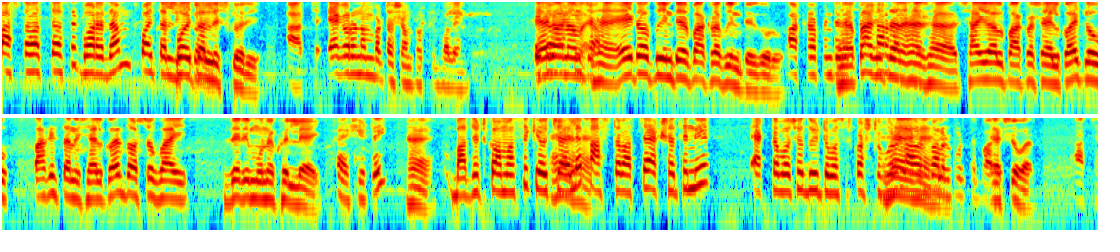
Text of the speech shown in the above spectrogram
পাঁচটা বাচ্চা আছে গড়ের দাম পঁয়তাল্লিশ। পঁয়তাল্লিশ করি। আচ্ছা এগারো নাম্বারটা সম্পর্কে বলেন। এগারো একই নাম হ্যাঁ এটাও প্রিন্টের পাকড়া প্রিন্টের গরু। পাকড়া প্রিন্টের হ্যাঁ একটা সার পাকিস্তানি বাচ্চা। হ্যাঁ হ্যাঁ সাইওয়াল পাকড়া শাইল কয় কেউ পাকিস্তানি শাইল কয়। দর্শক ভাই যেটি মনে করলে হ্যাঁ সেটাই। হ্যাঁ। বাজেট কম আছে কেউ হ্যাঁ, চাইলে হ্যাঁ। পাঁচটা বাচ্চা একসাথে নিয়ে একটা বছর দুইটা বছর কষ্ট করে হ্যাঁ, লালন পালন করতে পারে। একশো বার। আচ্ছা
